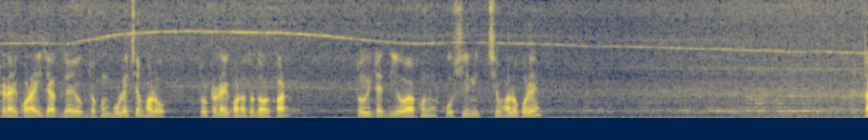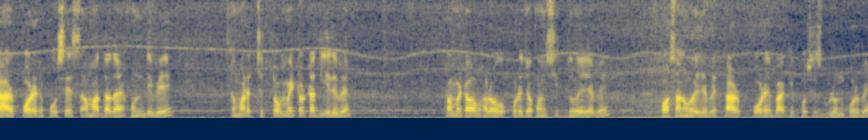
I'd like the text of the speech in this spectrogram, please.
ট্রাই করাই যাক। যাই হোক, যখন বলেছে ভালো, তো ট্রাই করা তো দরকার। তো এটা দিয়েও এখন কষিয়ে নিচ্ছে ভালো করে। তারপরের প্রসেস আমার দাদা এখন দেবে। তোমার হচ্ছে টমেটোটা দিয়ে দেবে। টমেটোও ভালো করে যখন সিদ্ধ হয়ে যাবে, কষানো হয়ে যাবে, তারপরে বাকি প্রসেসগুলো করবে।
